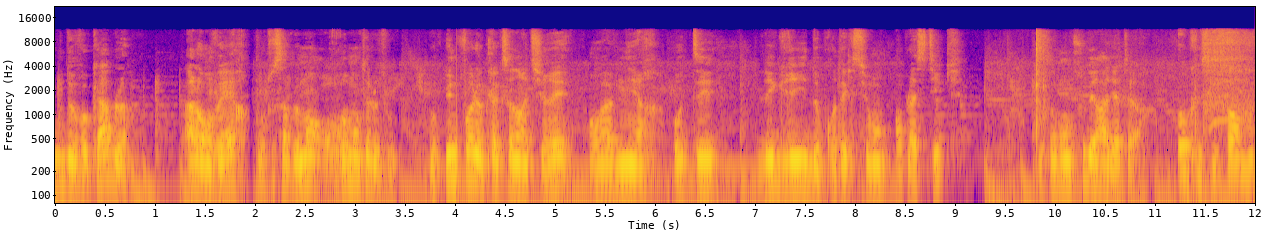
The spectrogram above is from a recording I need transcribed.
ou de vos câbles à l'envers pour tout simplement remonter le tout. Donc une fois le klaxon retiré, on va venir ôter les grilles de protection en plastique qui sont en dessous des radiateurs au cruciforme.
